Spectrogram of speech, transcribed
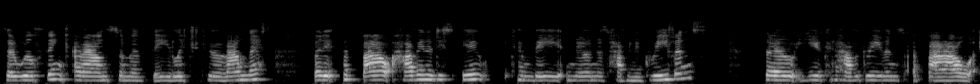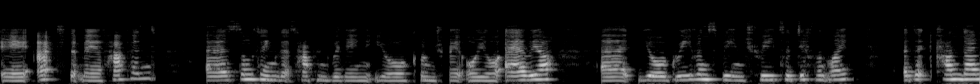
So we'll think around some of the literature around this, but it's about having a dispute. It can be known as having a grievance. So you can have a grievance about a act that may have happened, uh, something that's happened within your country or your area, uh, your grievance being treated differently, that can then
